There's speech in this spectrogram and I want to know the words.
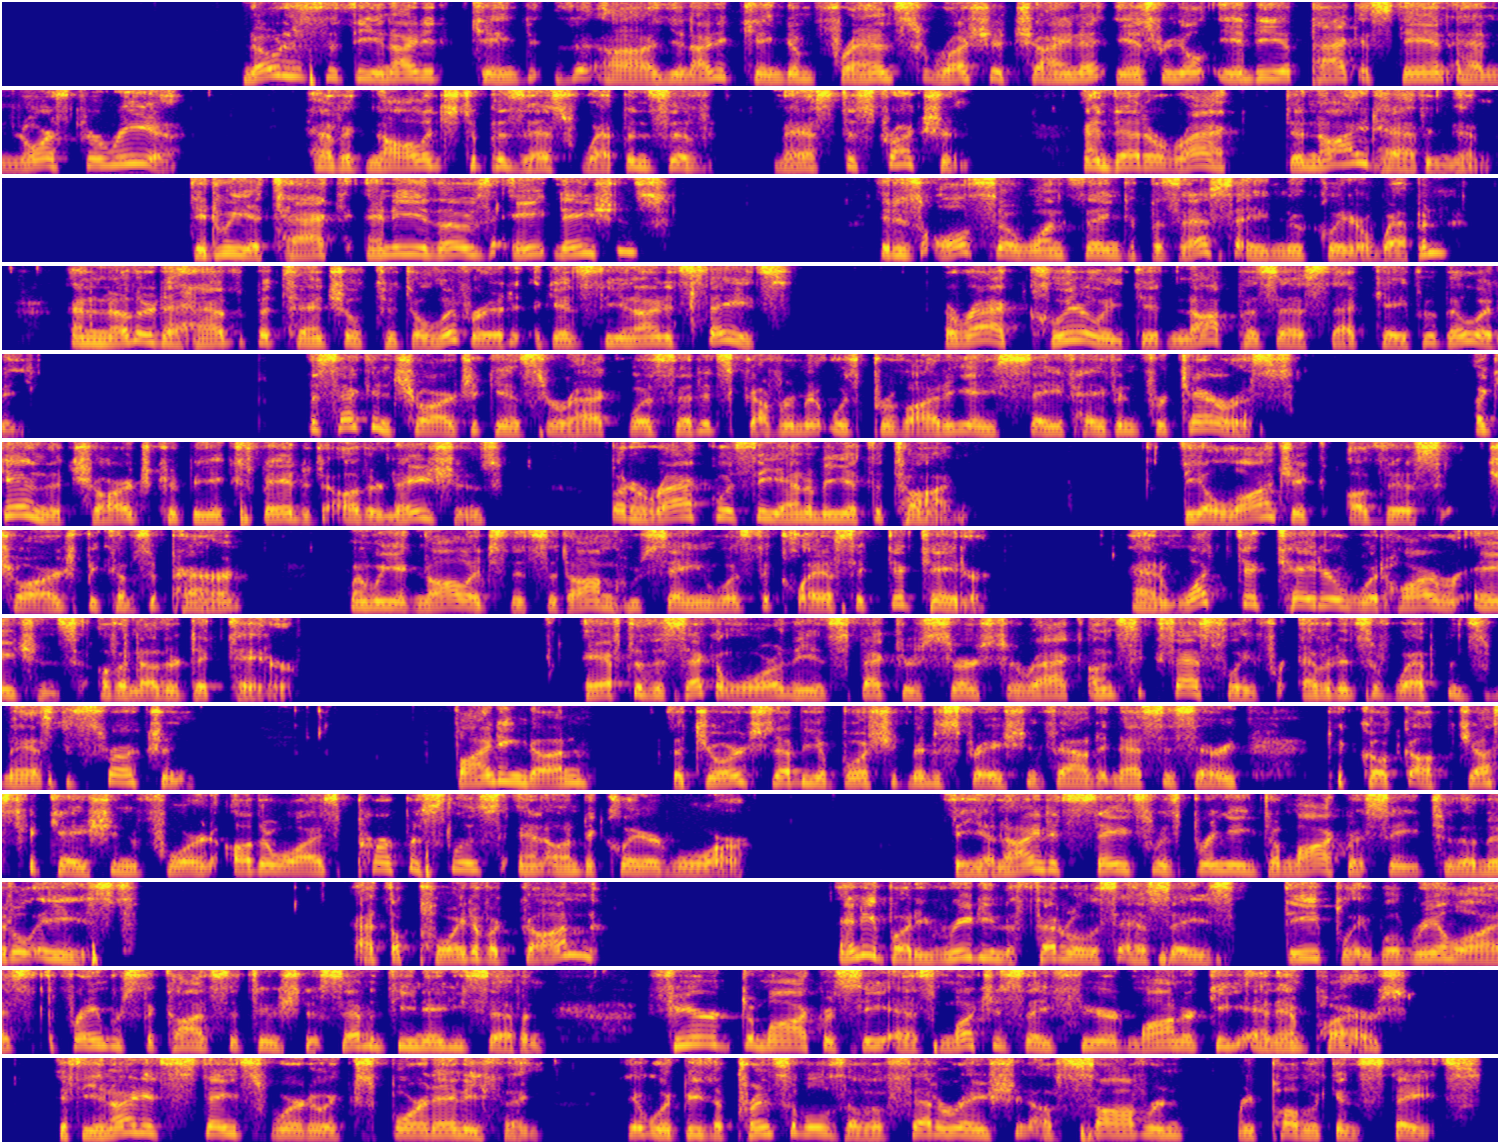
Notice that the United, King, uh, United Kingdom, France, Russia, China, Israel, India, Pakistan, and North Korea have acknowledged to possess weapons of mass destruction, and that Iraq denied having them. Did we attack any of those eight nations? It is also one thing to possess a nuclear weapon, and another to have the potential to deliver it against the United States. Iraq clearly did not possess that capability. The second charge against Iraq was that its government was providing a safe haven for terrorists. Again, the charge could be expanded to other nations, but Iraq was the enemy at the time. The illogic of this charge becomes apparent when we acknowledge that Saddam Hussein was the classic dictator. And what dictator would harbor agents of another dictator? After the Second War, the inspectors searched Iraq unsuccessfully for evidence of weapons of mass destruction. Finding none, the George W. Bush administration found it necessary to cook up justification for an otherwise purposeless and undeclared war. The United States was bringing democracy to the Middle East. At the point of a gun? Anybody reading the Federalist essays deeply will realize that the framers of the Constitution of 1787 feared democracy as much as they feared monarchy and empires. If the United States were to export anything, it would be the principles of a federation of sovereign republican states.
